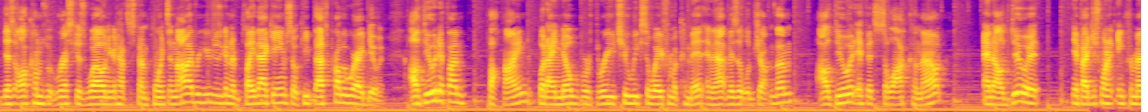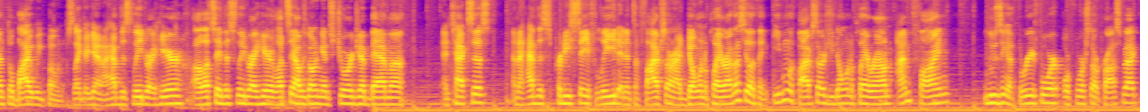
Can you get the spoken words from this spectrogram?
this all comes with risk as well, and you're gonna have to spend points. And not every user is gonna play that game, so keep that's probably where I do it. I'll do it if I'm behind, but I know we're three, two weeks away from a commit, and that visit will jump them. I'll do it if it's to lock them out, and I'll do it if I just want an incremental bye week bonus. Like again, I have this lead right here. Uh, let's say this lead right here. Let's say I was going against Georgia, Bama, and Texas, and I have this pretty safe lead, and it's a five star. I don't want to play around. That's the other thing. Even with five stars, you don't want to play around. I'm fine losing a three, four, or four star prospect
